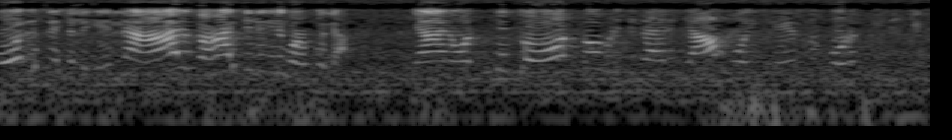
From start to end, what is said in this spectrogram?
പോലീസ് സ്റ്റേഷനിൽ എന്നെ ആരും സഹായിച്ചില്ലെങ്കിലും കുഴപ്പമില്ല. ഞാൻ ഒറ്റയ്ക്ക് ഓട്ടോ പിടിച്ചിട്ടായാലും ഞാൻ പോയി കേസ് കൊടുത്തിരിക്കും.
